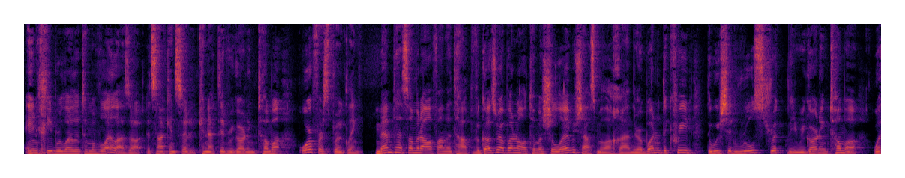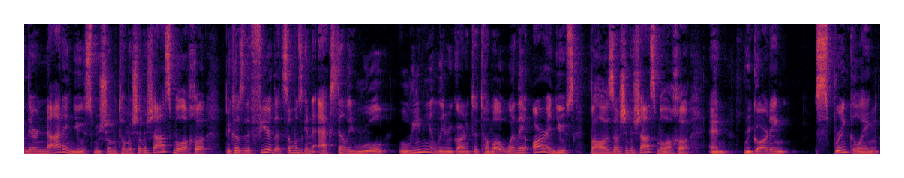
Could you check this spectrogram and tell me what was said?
ein chibur leila tuma hazah. It's not considered connected regarding tuma or for sprinkling. Mem Samad Aleph on the top. V'gaz Rabbanan al Tuma Shalei b'shas malacha, and the Rabbanan decreed that we should rule strictly regarding Tuma when they're not in use, Mishum Tuma Shabashas malacha, because of the fear that someone's going to accidentally rule leniently regarding to Tuma when they are in use. V'halazah Shabashas malacha, and regarding sprinkling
